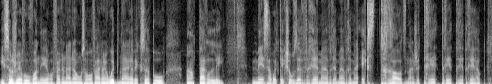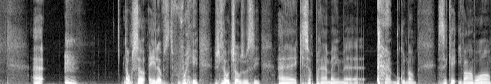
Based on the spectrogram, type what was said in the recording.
Et ça, je vais vous venir, on va faire une annonce, on va faire un webinaire avec ça pour en parler. Mais ça va être quelque chose de vraiment, vraiment, vraiment extraordinaire. J'ai très, très, très, très hâte. Euh, Donc ça, et là, vous, voyez, j'ai l'autre chose aussi euh, qui surprend même euh, beaucoup de monde, c'est qu'il va avoir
